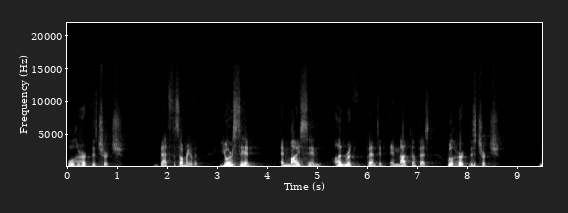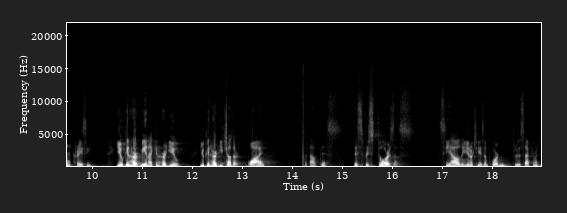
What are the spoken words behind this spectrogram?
will hurt the church. That's the summary of it. Your sin and my sin, unrepented and not confessed, will hurt this church. Isn't that crazy? You can hurt me and I can hurt you. You can hurt each other. Why? Without this. This restores us. See how the unity is important through the sacrament?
